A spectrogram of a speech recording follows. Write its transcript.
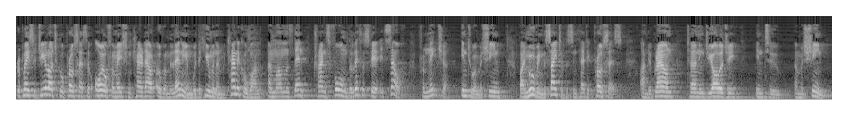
replace a geological process of oil formation carried out over millennium with a human and mechanical one, and one must then transform the lithosphere itself from nature into a machine by moving the site of the synthetic process underground, turning geology into a machine.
